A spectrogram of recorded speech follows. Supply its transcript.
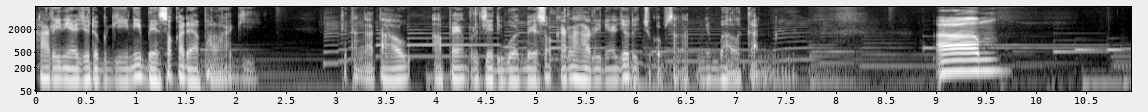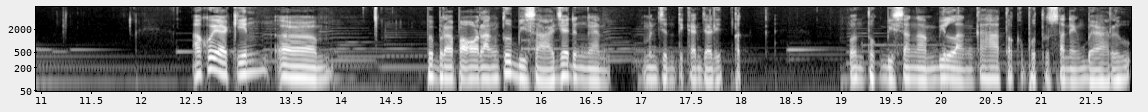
Hari ini aja udah begini, besok ada apa lagi? Kita nggak tahu apa yang terjadi buat besok karena hari ini aja udah cukup sangat menyebalkan. Um, aku yakin um, beberapa orang tuh bisa aja dengan menjentikan jari tek untuk bisa ngambil langkah atau keputusan yang baru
